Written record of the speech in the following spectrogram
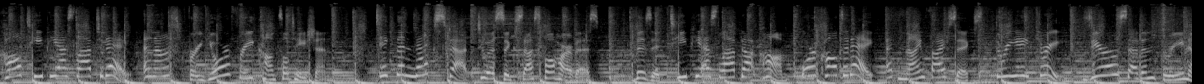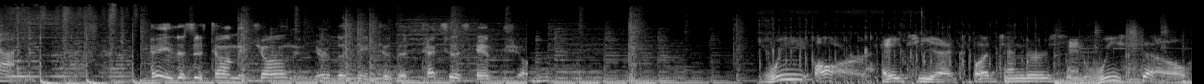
call TPS Lab today and ask for your free consultation. Take the next step to a successful harvest. Visit tpslab.com or call today at 956 383 0739. Hey, this is Tommy Chong, and you're listening to the Texas Hemp Show. We are ATX Bud Tenders and we sell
